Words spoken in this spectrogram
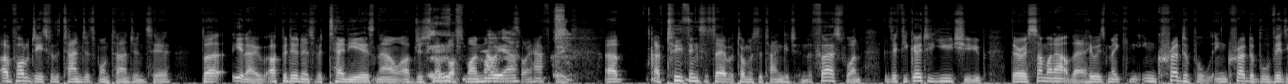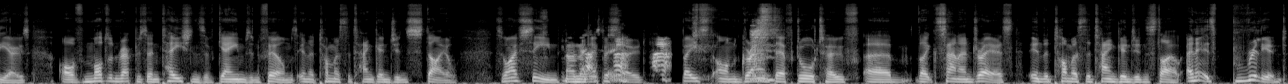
apologies for the tangents on tangents here, but you know, I've been doing this for 10 years now. I've just I've lost my mind, yeah. so I have to. Uh, I have two things to say about Thomas the Tank Engine. The first one is if you go to YouTube, there is someone out there who is making incredible, incredible videos of modern representations of games and films in the Thomas the Tank Engine style. So I've seen an episode based on Grand Theft Auto, um, like San Andreas, in the Thomas the Tank Engine style. And it is brilliant.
